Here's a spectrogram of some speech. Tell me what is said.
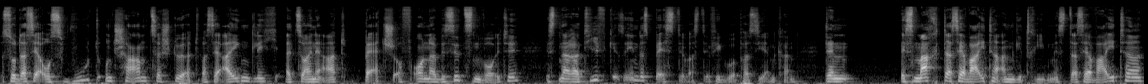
so dass er aus Wut und Scham zerstört, was er eigentlich als so eine Art Badge of Honor besitzen wollte, ist narrativ gesehen das Beste, was der Figur passieren kann. Denn es macht, dass er weiter angetrieben ist, dass er weiter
